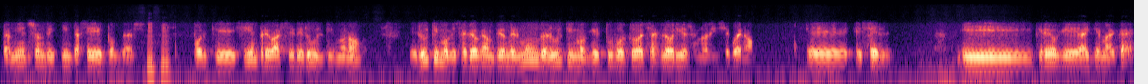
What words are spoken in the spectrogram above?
también son de distintas épocas, porque siempre va a ser el último, ¿no? El último que salió campeón del mundo, el último que tuvo todas esas glorias, uno dice, bueno, eh, es él. Y creo que hay que marcar.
